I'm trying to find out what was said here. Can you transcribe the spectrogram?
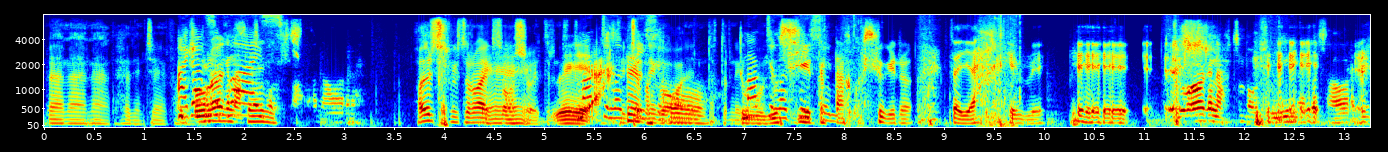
Маа маа маа дахиад энэ чинь нь supplies. Хоёр ширхэг зураг гэсэн шүү тэр. Вэ, Mark ах the тийм Тэр нэг location. оо дотор нэг Mark the юу шиг location. таахгүй шүү гэнэ. За яах юм бэ? Зураг нь авсан баг шүү. Ийм надаас аваарай.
